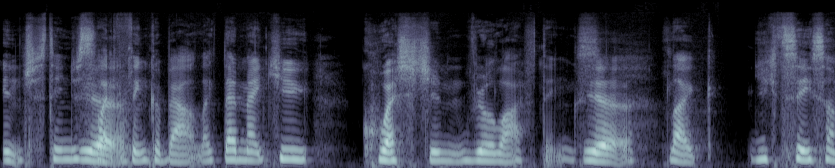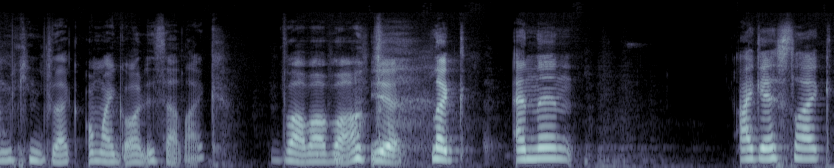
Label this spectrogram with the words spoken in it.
interesting. Just Yeah. like think about like they make you question real life things. Yeah, Like you can see some can be like, oh my god, is that like blah blah blah. yeah, like and then I guess like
